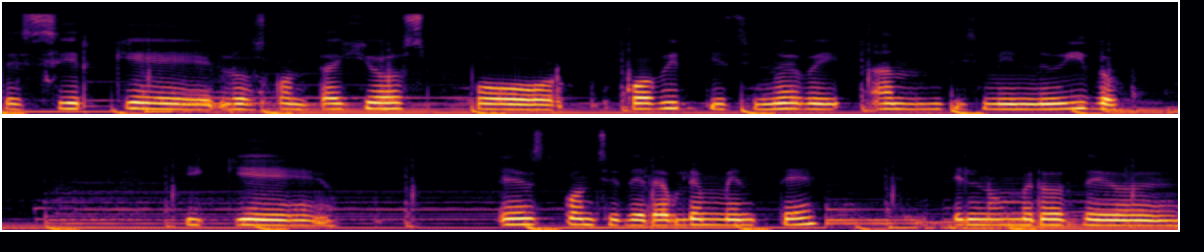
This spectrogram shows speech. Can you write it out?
decir que los contagios por COVID-19 han disminuido y que es considerablemente el número de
